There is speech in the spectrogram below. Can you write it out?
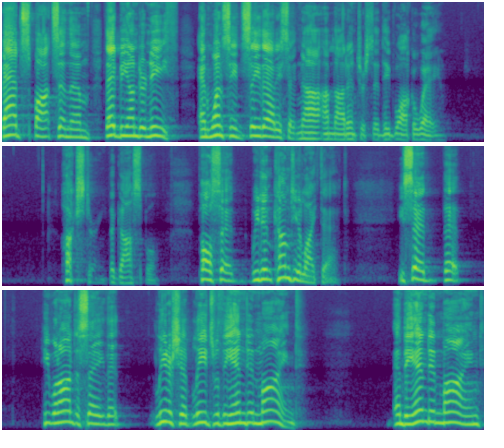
bad spots in them, they'd be underneath. And once he'd see that, he'd say, Nah, I'm not interested. And he'd walk away. Huckstering the gospel. Paul said, We didn't come to you like that. He said that, he went on to say that leadership leads with the end in mind. And the end in mind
